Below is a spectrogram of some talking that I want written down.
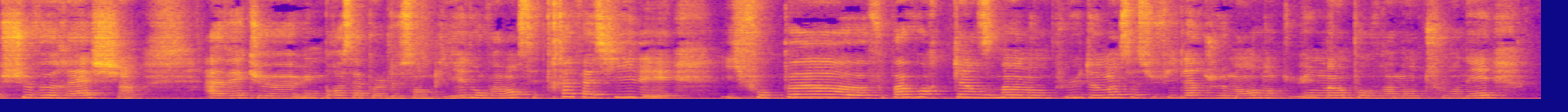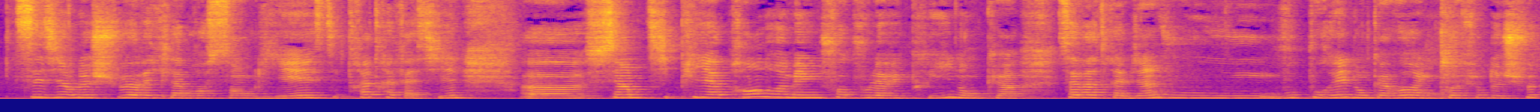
cheveux rêches avec une brosse à poil de sanglier. Donc vraiment c'est très facile et il faut pas, faut pas avoir 15 mains non plus, deux mains ça suffit largement. Donc une main pour vraiment tourner saisir le cheveu avec la brosse sanglier, c'est très très facile. Euh, c'est un petit pli à prendre mais une fois que vous l'avez pris donc euh, ça va très bien, vous, vous pourrez donc avoir une coiffure de cheveux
